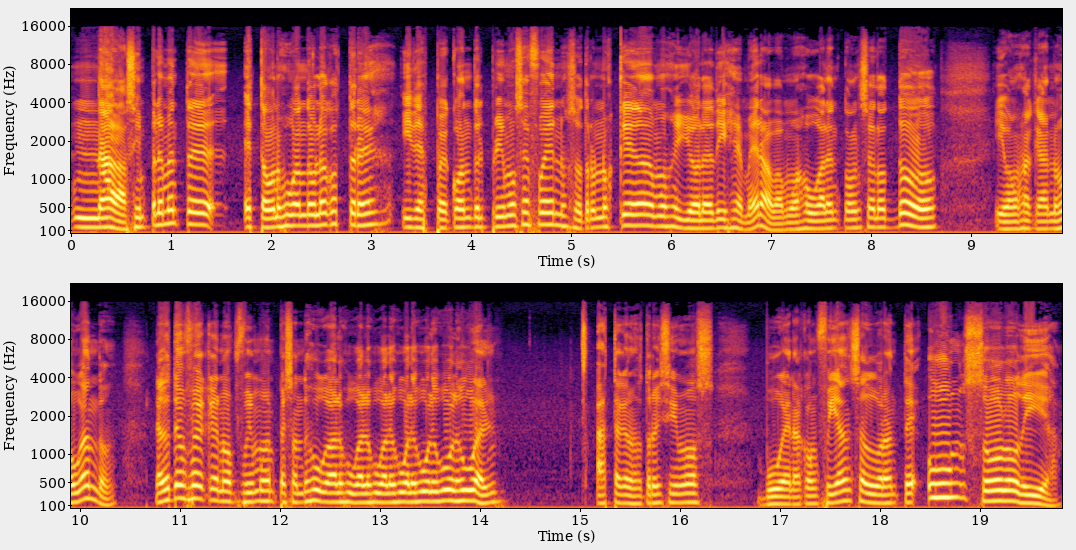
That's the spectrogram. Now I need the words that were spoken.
nada, simplemente estábamos jugando Black Ops 3 y después cuando el primo se fue, nosotros nos quedamos y yo le dije, mira, vamos a jugar entonces los dos y vamos a quedarnos jugando. La cuestión fue que nos fuimos empezando a jugar, jugar, jugar, jugar, jugar, jugar, jugar, hasta que nosotros hicimos buena confianza durante un solo día.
